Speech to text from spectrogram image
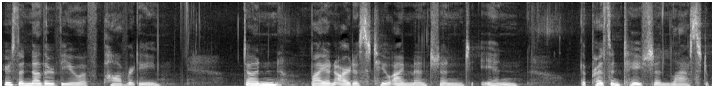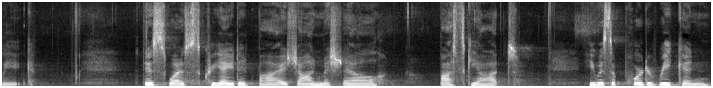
Here's another view of poverty done by an artist who I mentioned in the presentation last week. This was created by Jean Michel Basquiat. He was a Puerto Rican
